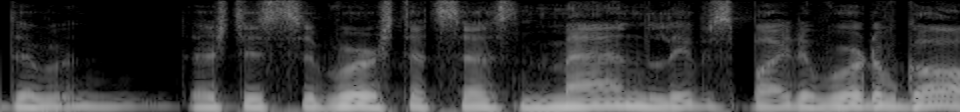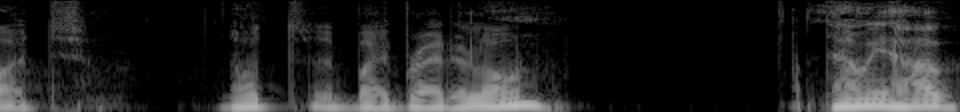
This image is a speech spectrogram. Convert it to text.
the, there's this verse that says, "Man lives by the word of God, not by bread alone." Then we have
